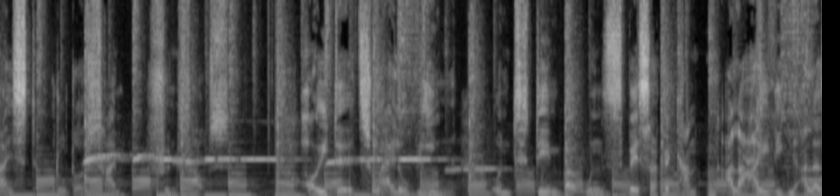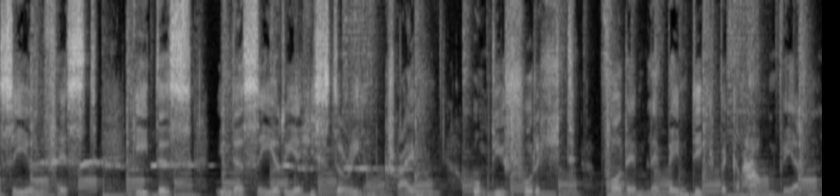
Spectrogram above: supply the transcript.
heißt Rudolfsheim 5 Haus. Heute zu Halloween und dem bei uns besser bekannten Allerheiligen Allerseelenfest geht es in der Serie History and Crime um die Furcht vor dem lebendig begraben werden.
